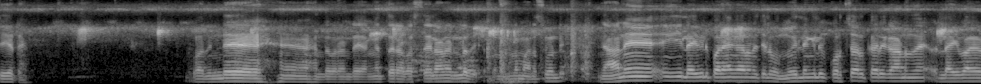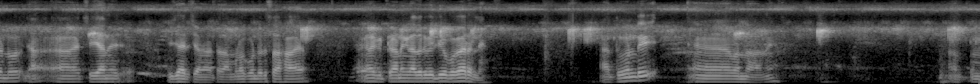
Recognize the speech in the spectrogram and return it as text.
ചെയ്യട്ടെ. അപ്പോൾ അതിന്റെ എന്താ പറയണ്ടേ അങ്ങനത്തെ ഒരു അവസ്ഥയിലാണ് ഉള്ളത്. അപ്പോൾ നമ്മുടെ മനസ്സുകൊണ്ട് ഞാൻ ഈ ലൈവിൽ പറയാൻ കാരണം എന്ന് വെച്ചാൽ ഒന്നുമില്ലെങ്കിൽ കുറച്ച് ആൾക്കാർ കാണുന്ന ലൈവായതുകൊണ്ട് ഞാൻ ചെയ്യാൻ വിചാരിച്ചാണ് കേട്ടോ. നമ്മളെ കൊണ്ടൊരു സഹായം അങ്ങനെ കിട്ടുകയാണെങ്കിൽ അതൊരു വലിയ ഉപകാരമല്ലേ അതുകൊണ്ട് വന്നതാണ്. അപ്പം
